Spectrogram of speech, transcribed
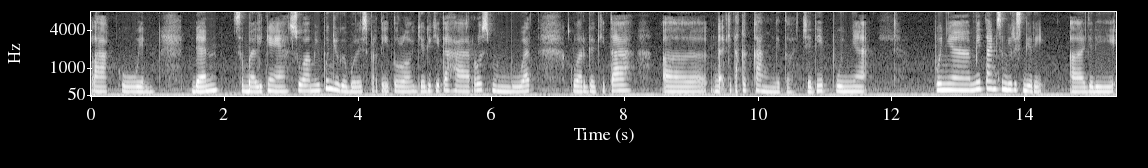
Lakuin. Dan sebaliknya ya, suami pun juga boleh seperti itu loh. Jadi kita harus membuat keluarga kita eh, nggak uh, kita kekang gitu. Jadi punya punya me time sendiri-sendiri. Uh, jadi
